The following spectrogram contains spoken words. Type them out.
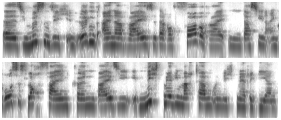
Äh, sie müssen sich in irgendeiner Weise darauf vorbereiten, dass sie in ein großes Loch fallen können, weil sie eben nicht mehr die Macht haben und nicht mehr regieren.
